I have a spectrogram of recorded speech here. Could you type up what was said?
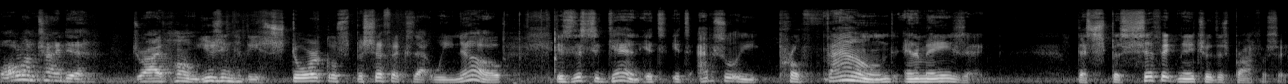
all I'm trying to drive home using the historical specifics that we know is this again it's it's absolutely profound and amazing the specific nature of this prophecy.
